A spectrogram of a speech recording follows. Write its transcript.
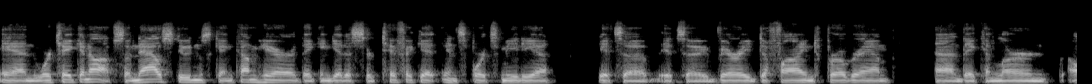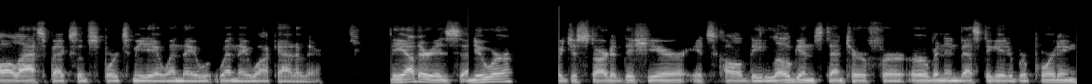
and we're taking off. So now students can come here, they can get a certificate in sports media. It's a it's a very defined program and they can learn all aspects of sports media when they when they walk out of there. The other is newer. We just started this year. It's called the Logan Center for Urban Investigative Reporting.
